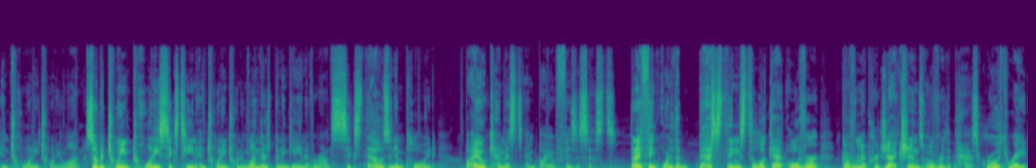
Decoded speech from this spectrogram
in 2021. So between 2016 and 2021, there's been a gain of around 6,000 employed biochemists and biophysicists. But I think one of the best things to look at over government projections, over the past growth rate,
